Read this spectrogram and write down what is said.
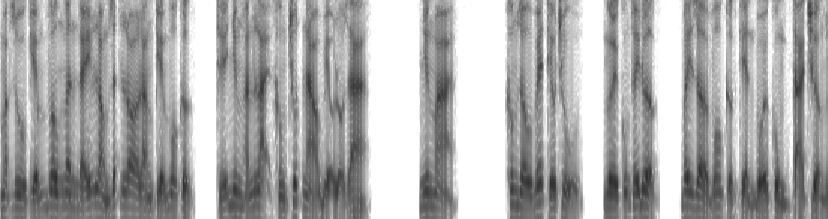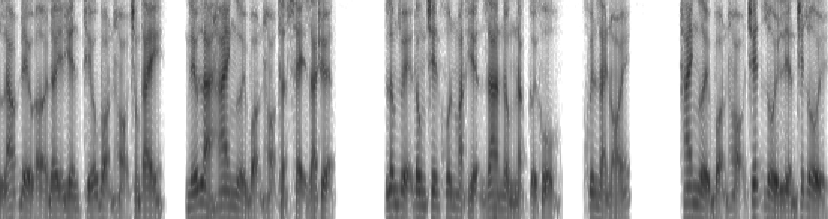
Mặc dù kiếm vô ngân đấy lòng rất lo lắng kiếm vô cực, thế nhưng hắn lại không chút nào biểu lộ ra. Nhưng mà, không dấu vết thiếu chủ, người cũng thấy được, bây giờ vô cực tiền bối cùng tả trưởng lão đều ở đây hiên thiếu bọn họ trong tay, nếu là hai người bọn họ thật xảy ra chuyện. Lâm duệ đông trên khuôn mặt hiện ra nồng nặc cười khổ, khuyên giải nói, hai người bọn họ chết rồi liền chết rồi,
